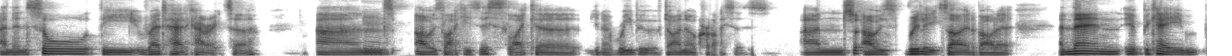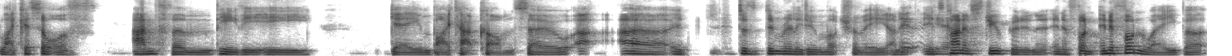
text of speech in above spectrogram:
and then saw the redhead character and mm. I was like, "Is this like a you know reboot of Dino Crisis?" And I was really excited about it. And then it became like a sort of anthem PVE game by Capcom. So uh, uh, it does, didn't really do much for me, and it, it's yeah. kind of stupid in a in a fun in a fun way. But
